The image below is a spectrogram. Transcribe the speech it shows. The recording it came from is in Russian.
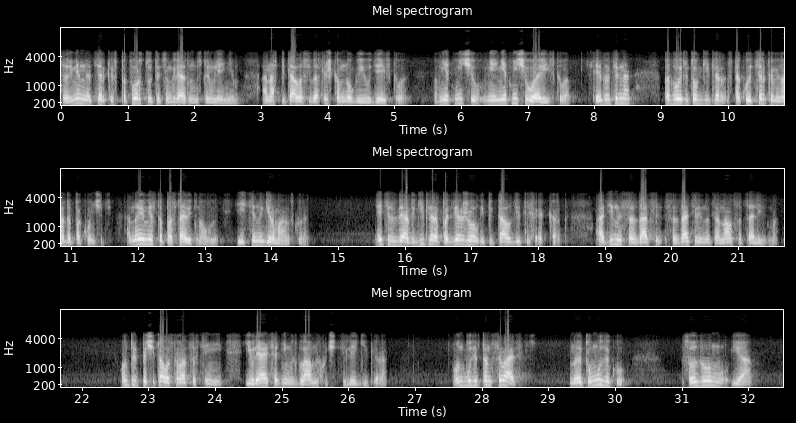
Современная церковь потворствует этим грязным устремлениям. Она впитала в себя слишком много иудейского. В, нет ничего, в ней нет ничего арийского. Следовательно, подводит итог Гитлер, с такой церковью надо покончить, а ее место поставить новую, истинно германскую. Эти взгляды Гитлера поддерживал и питал Дитрих Эккарт, один из создателей, создателей национал-социализма. Он предпочитал оставаться в тени, являясь одним из главных учителей Гитлера. Он будет танцевать, но эту музыку создал ему я,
